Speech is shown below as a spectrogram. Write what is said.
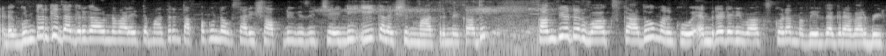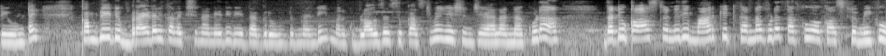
అండ్ గుంటూరుకి దగ్గరగా ఉన్న వారైతే మాత్రం తప్పకుండా ఒకసారి షాప్ని విజిట్ చేయండి. ఈ కలెక్షన్ మాత్రమే కాదు కంప్యూటర్ వర్క్స్ కాదు మనకు ఎంబ్రాయిడరీ వర్క్స్ కూడా వీరి దగ్గర అవైలబిలిటీ ఉంటాయి. కంప్లీట్ బ్రైడల్ కలెక్షన్ అనేది వీరి దగ్గర ఉంటుందండి. మనకు బ్లౌజెస్ కస్టమైజేషన్ చేయాలన్నా కూడా దట్ కాస్ట్ అనేది మార్కెట్ కన్నా కూడా తక్కువ కాస్ట్లో మీకు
